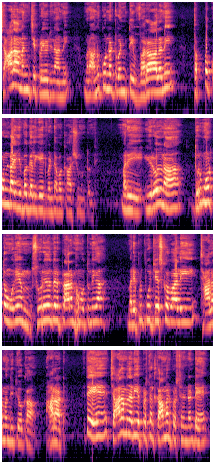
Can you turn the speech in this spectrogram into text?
చాలా మంచి ప్రయోజనాన్ని మనం అనుకున్నటువంటి వరాలని తప్పకుండా ఇవ్వగలిగేటువంటి అవకాశం ఉంటుంది. మరి ఈ రోజున దుర్ముహూర్తం ఉదయం సూర్యోదయం ప్రారంభమవుతుందిగా. మరి ఎప్పుడు పూజ చేసుకోవాలి? చాలామందికి ఒక ఆరాటం. అయితే చాలామంది అడిగే ప్రశ్నలు కామన్ ప్రశ్న ఏంటంటే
